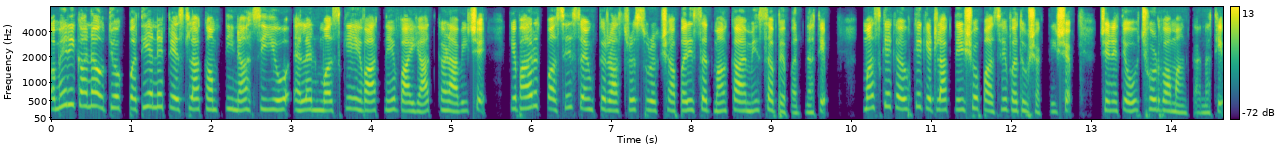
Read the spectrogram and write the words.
અમેરિકાના ઉદ્યોગપતિ અને ટેસ્લા કંપનીના સીઈઓ એલન મસ્કે એ વાતને વાહિયાત ગણાવી છે કે ભારત પાસે સંયુક્ત રાષ્ટ્ર સુરક્ષા પરિષદમાં કાયમી સભ્યપદ નથી. મસ્કે કહ્યું કે કેટલાક દેશો પાસે વધુ શક્તિ છે, જેને તેઓ છોડવા માંગતા નથી.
